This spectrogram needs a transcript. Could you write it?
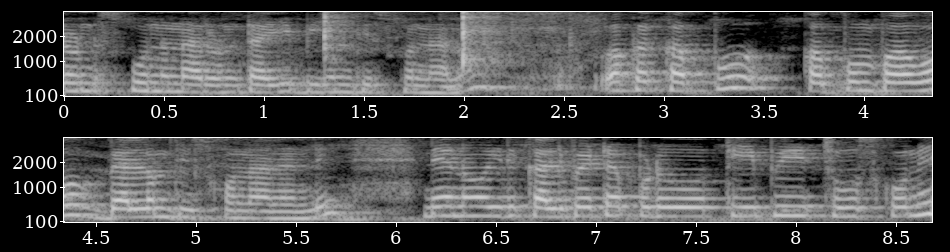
రెండు స్పూన్న్నర ఉంటాయి బియ్యం తీసుకున్నాను. ఒక కప్పు కప్పు పావు బెల్లం తీసుకున్నానండి. నేను ఇది కలిపేటప్పుడు తీపి చూసుకొని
